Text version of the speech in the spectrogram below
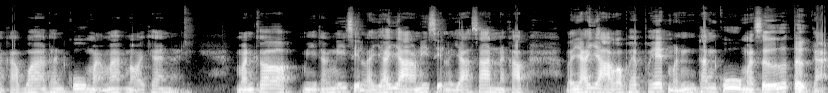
นะครับว่าท่านกู้มามากน้อยแค่ไหน มันก็มีทั้งหนี้สินระยะยาวหนี้สินระยะสั้นนะครับ ระยะยาวก็ประเภทเหมือนท่านกู้มาซื้อตึกอะ่ะ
